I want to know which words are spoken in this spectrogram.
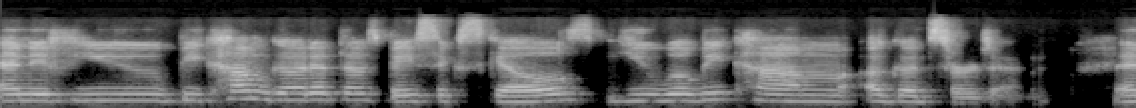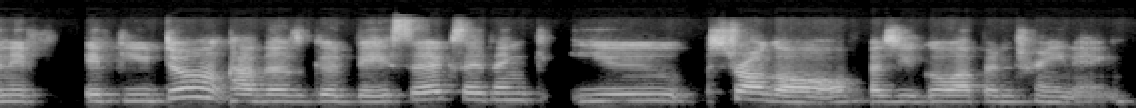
And if you become good at those basic skills, you will become a good surgeon. And if if you don't have those good basics, I think you struggle as you go up in training.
